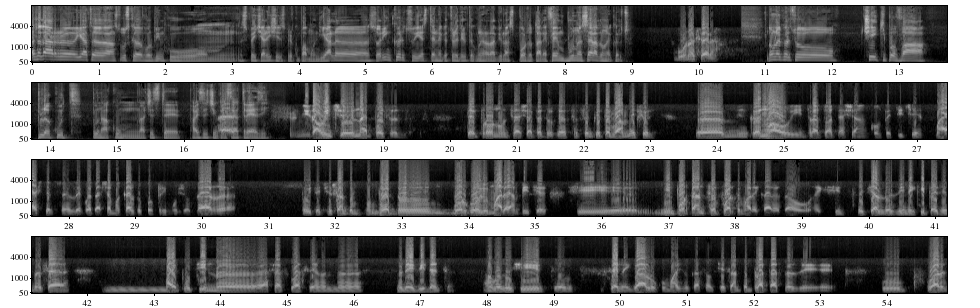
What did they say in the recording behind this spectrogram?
Așadar, iată, am spus că vorbim cu um, specialiștii despre Cupa Mondială. Sorin Cârțu este în legătură directă cu noi la radio la Sport Total FM. Bună seara, domnule Cârțu! Bună seara! Domnule Cârțu, ce echipă v-a plăcut până acum în aceste, hai să zicem, ca a treia zi? Nici dau nici, n-ai pot să te pronunți așa, pentru că sunt câteva meciuri, uh, încă nu au intrat toate așa în competiție. Mai aștept să le văd așa măcar după primul joc, dar uh, uite ce s-a întâmplat. Văd uh, orgoliu mare, ambiție și importanță foarte mare care dau, în special din echipe din astea mm, mai puțin așa scoase în, în evidență. Am văzut și Senegalul, cum a jucat, sau ce s-a întâmplat astăzi cu, cu Ar-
